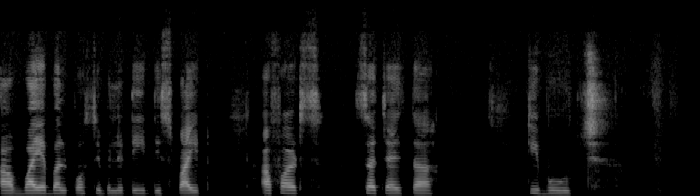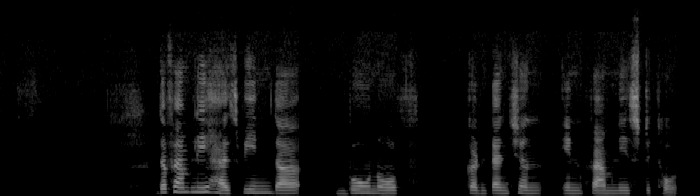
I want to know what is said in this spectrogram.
a viable possibility despite efforts such as the kibbutz. The family has been the bone of contention in feminist thought.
